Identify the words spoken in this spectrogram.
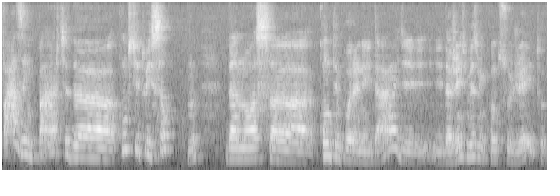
fazem parte da constituição né? da nossa contemporaneidade e da gente mesmo enquanto sujeito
